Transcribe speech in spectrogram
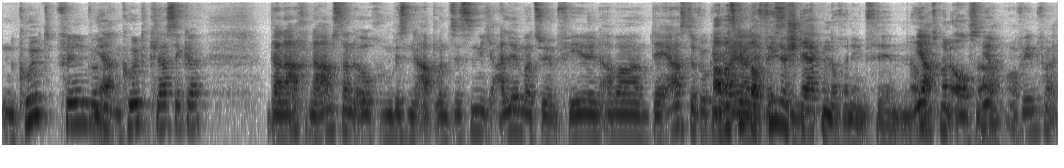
ein Kultfilm, wirklich Ja. ein Kultklassiker. Danach nahm es dann auch ein bisschen ab und es sind nicht alle immer zu empfehlen, aber der erste wirklich. Aber es gibt auch viele besten. Stärken noch in den Filmen, ne? Ja. muss man auch sagen. Ja, auf jeden Fall.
